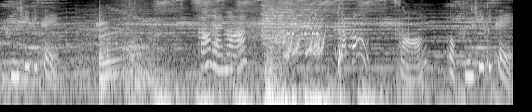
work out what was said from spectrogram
กพื้นที่พิเศษสร้างแลนด์มาร์คดับเบิลสองตกพื้นที่พิเศษ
